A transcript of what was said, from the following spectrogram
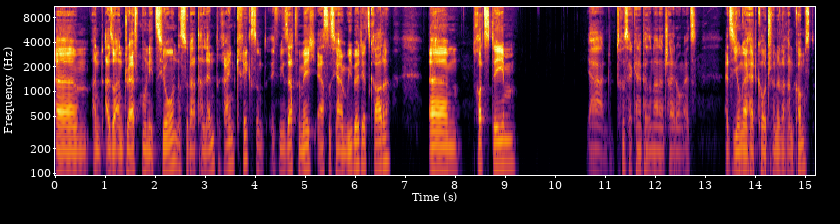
ähm, an, also an Draft-Munition, dass du da Talent reinkriegst. Und wie gesagt, für mich erstes Jahr im Rebuild jetzt gerade. Ähm, trotzdem, ja, du triffst ja keine Personalentscheidung als, als junger Head Coach, wenn du da rankommst.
